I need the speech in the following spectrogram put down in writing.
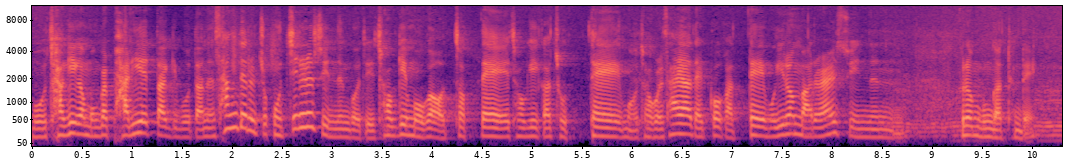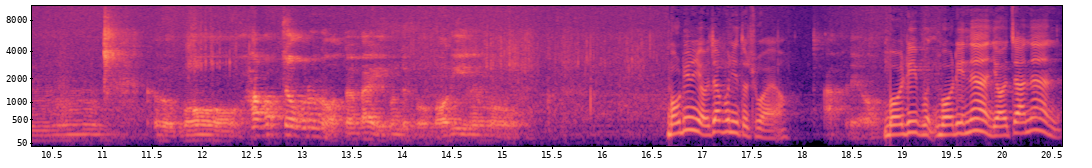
뭐 자기가 뭔가를 발휘했다기보다는 상대를 조금 찌를 수 있는 거지 저기 뭐가 어쩌대 저기가 좋대 뭐 저걸 사야 될 것 같아 뭐 이런 말을 할 수 있는 그런 분 같은데 음, 그뭐 학업적으로는 어떨까요? 이분들 뭐 머리는 뭐아 머리는 여자분이 더 좋아요. 그래요? 머리 머리는 여자는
